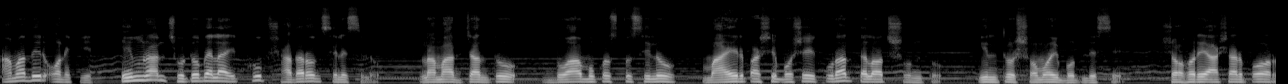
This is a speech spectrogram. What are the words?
আমাদের অনেকের। ইমরান ছোটবেলায় খুব সাধারণ ছেলে ছিল। নামাজ জানতো, দোয়া মুখস্থ ছিল, মায়ের পাশে বসে কোরআন তেলাওয়াত শুনতো। কিন্তু সময় বদলেছে। শহরে আসার পর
